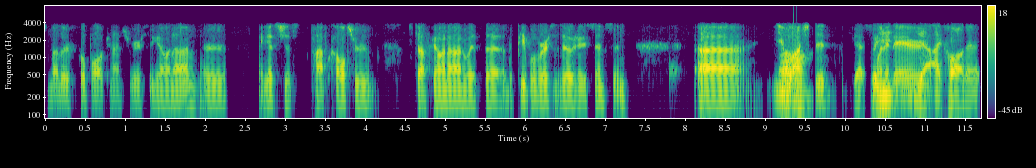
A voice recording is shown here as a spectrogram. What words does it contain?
some other football controversy going on, or I guess just pop culture stuff going on with uh, the People versus O.J. Simpson. Uh, you oh, watched it yeah, so when you, it aired. Yeah, I caught it.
